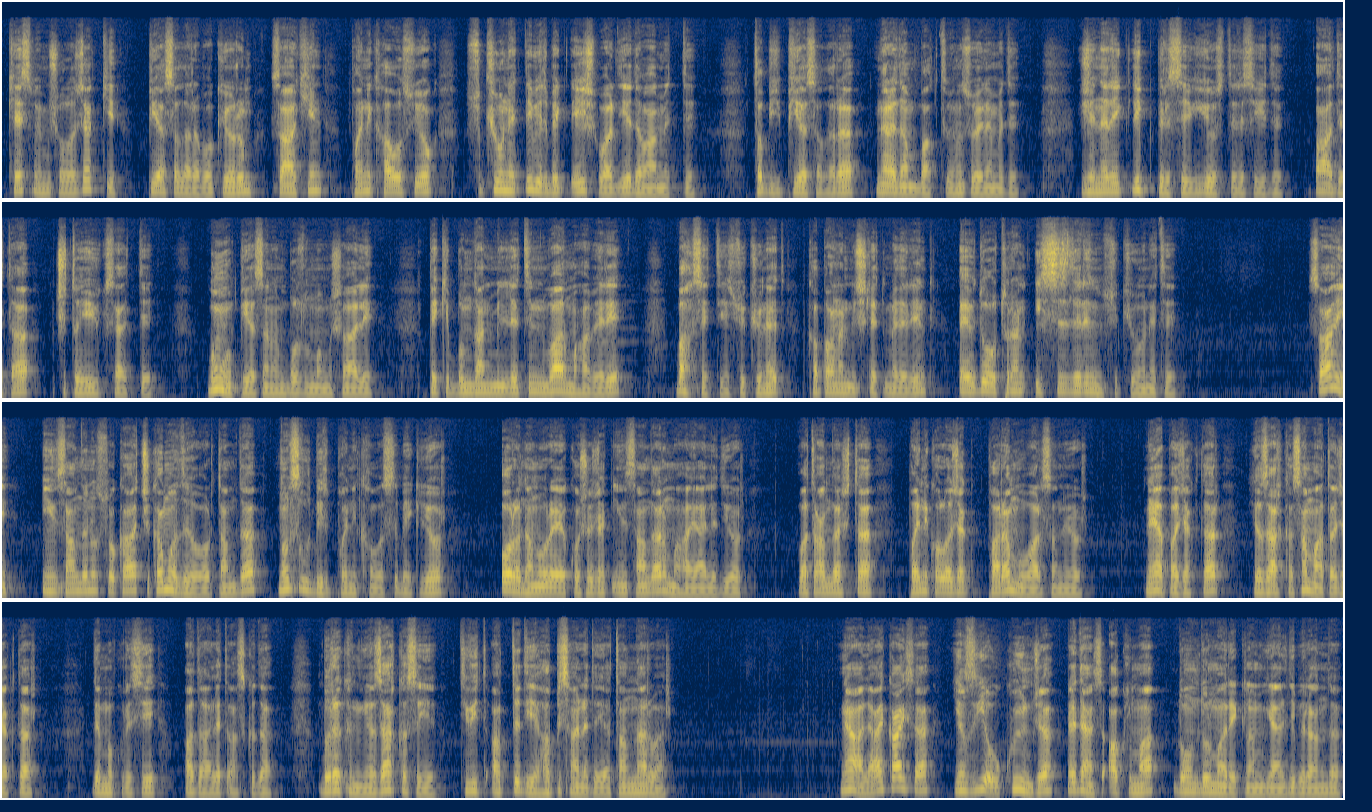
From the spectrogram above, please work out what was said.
Kesmemiş olacak ki piyasalara bakıyorum. Sakin, panik havası yok, sükunetli bir bekleyiş var diye devam etti. Tabii piyasalara nereden baktığını söylemedi. Jeneriklik bir sevgi gösterisiydi. Adeta çıtayı yükseltti. Bu mu piyasanın bozulmamış hali? Peki bundan milletin var mı haberi? Bahsettiği sükunet, kapanan işletmelerin, evde oturan işsizlerin sükuneti. Sahi insanların sokağa çıkamadığı ortamda nasıl bir panik havası bekliyor? Oradan oraya koşacak insanlar mı hayal ediyor? Vatandaşta panik olacak para mı var sanıyor? Ne yapacaklar? Yazar kasa mı atacaklar? Demokrasi, adalet askıda. Bırakın yazar kasayı tweet attı diye hapishanede yatanlar var. Ne alakaysa yazıyı okuyunca nedense aklıma dondurma reklamı geldi bir anda.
